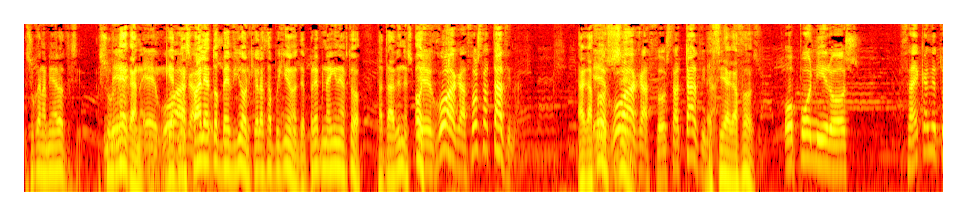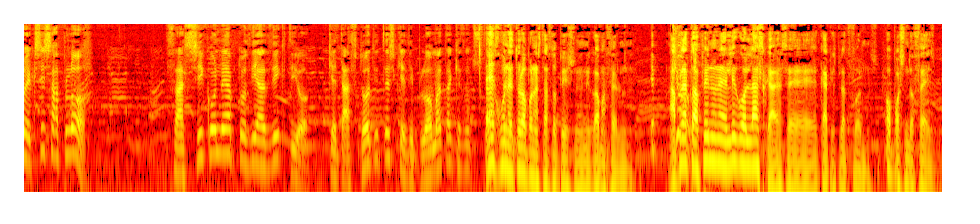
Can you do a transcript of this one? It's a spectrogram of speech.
Σου έκανα μια ερώτηση. Σου Ναι, λέγανε εγώ για την ασφάλεια αγαθός. των παιδιών και όλα αυτά που γίνονται. Πρέπει να γίνει αυτό. Θα τα δίνει. Όχι. Εγώ αγαθός θα τα δίνα. Αγαθός. Εγώ αγαθός θα τα δίνα. Εσύ αγαθός. Ο πονηρός θα έκανε το εξής απλό. Θα σήκωνε από το διαδίκτυο και ταυτότητες και διπλώματα και θα τους τα Έχουν έστελνε. τρόπο να σταυτοποιήσουν Νικό άμα θέλουν. Ε, Απλά ποιο; το αφήνουν λίγο λάσκα σε κάποιες πλατφόρμες. Όπως είναι το Facebook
